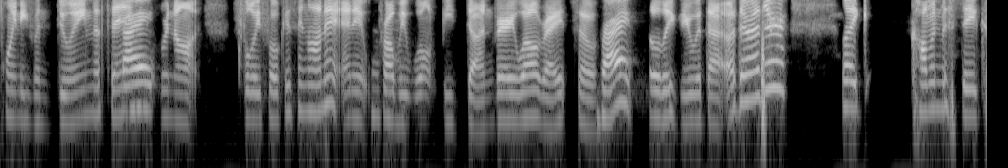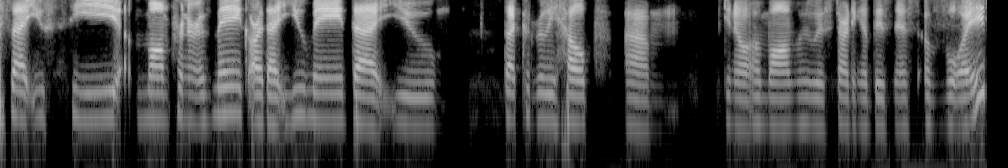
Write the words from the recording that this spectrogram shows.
point even doing the thing. Right. We're not fully focusing on it and it mm-hmm. probably won't be done very well, right? So right. totally agree with that. Are there other like common mistakes that you see mompreneurs make or that you made that you that could really help um, you know a mom who is starting a business avoid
